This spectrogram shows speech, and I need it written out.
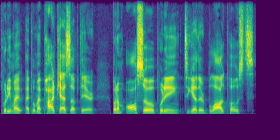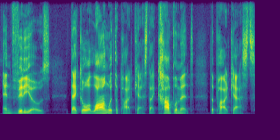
putting my I put my podcasts up there, but I'm also putting together blog posts and videos that go along with the podcast that complement the podcasts.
